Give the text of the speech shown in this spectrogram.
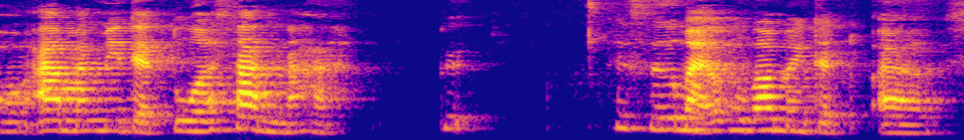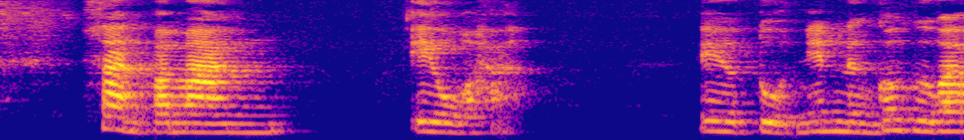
ของอามันมีแต่ตัวสั้นนะคะ ที่ซื้อใหม่ก็คือว่ามันจะอ่อสั้นประมาณเอวอะค่ะ เอวตูดนิดนึงก็คือว่า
